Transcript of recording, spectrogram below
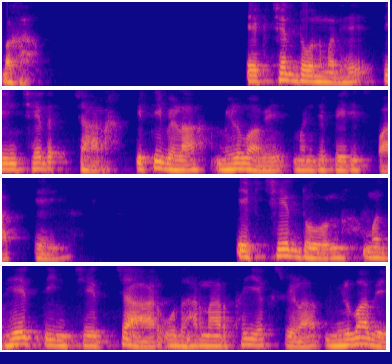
बघा. एकछेद दोन मध्ये तीन छेद चार किती वेळा मिळवावे म्हणजे बेरीज पाच येईल? एकछेद दोन मध्ये तीन छेद चार उदाहरणार्थ एक्स वेळा मिळवावे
